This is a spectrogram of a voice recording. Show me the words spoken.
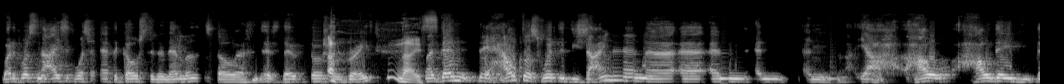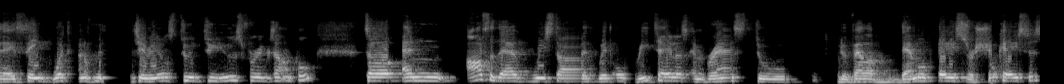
But it was nice. It was at the coast in the Netherlands, so uh, those were great. nice. But then they helped us with the design and and and and yeah, how how they they think what kind of materials to to use, for example. So, and after that, we started with all retailers and brands to develop demo cases or showcases,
